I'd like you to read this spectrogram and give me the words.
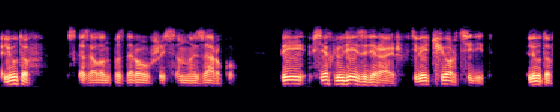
«Лютов», — сказал он, поздоровавшись со мной за руку, — «ты всех людей задираешь, в тебе черт сидит. Лютов,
